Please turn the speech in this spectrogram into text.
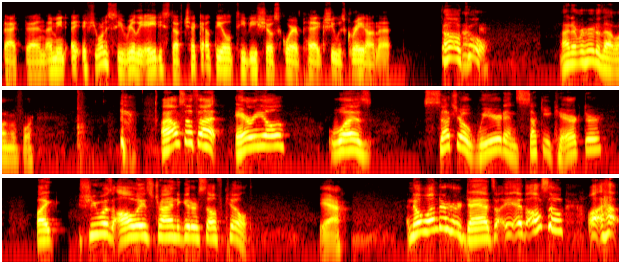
back then. I mean, if you want to see really 80 stuff, check out the old TV show Square Peg. She was great on that. Oh, cool. Okay. I never heard of that one before. I also thought Ariel was such a weird and sucky character. Like she was always trying to get herself killed. Yeah, No wonder her dad's. And also, uh, how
